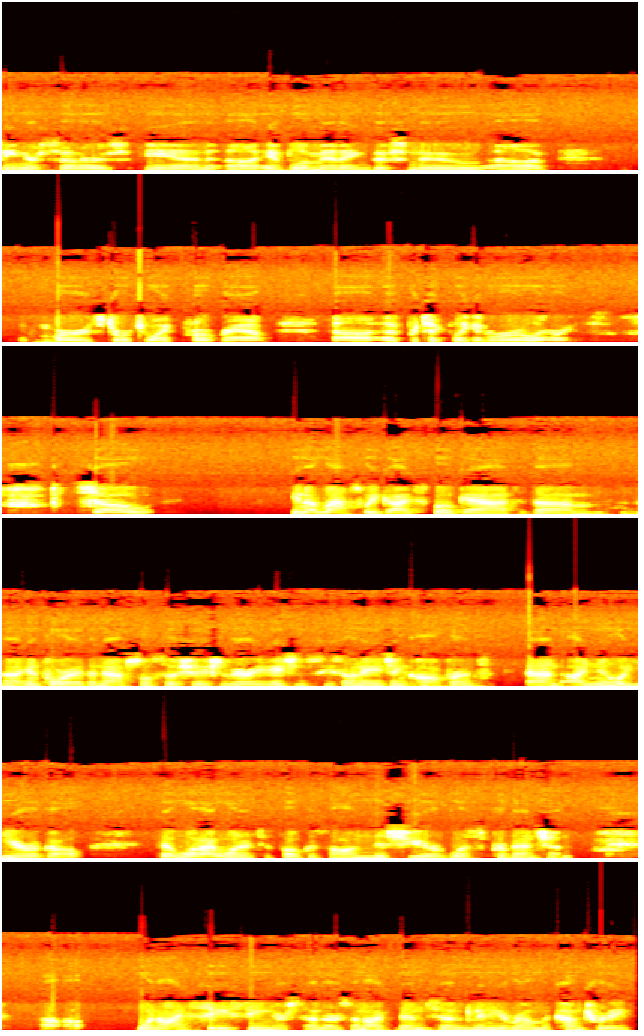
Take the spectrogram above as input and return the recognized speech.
senior centers in uh, implementing this new uh, merged or joint program, uh, particularly in rural areas? So you know, last week I spoke at the um, uh, N4A, the National Association of Area Agencies on Aging conference, and I knew a year ago that what I wanted to focus on this year was prevention. Uh, when I see senior centers, and I've been to many around the country,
